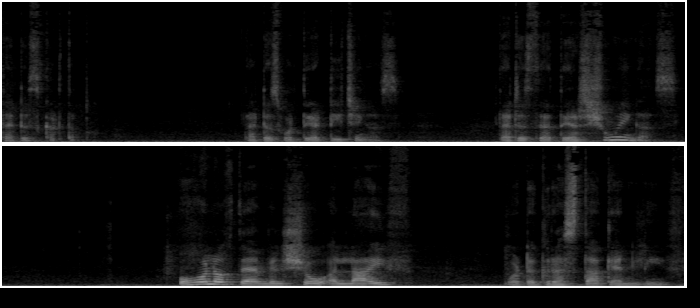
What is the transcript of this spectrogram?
that is kartavya. That is what they are teaching us that is that they are showing us all of them will show a life what a grihastha can live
